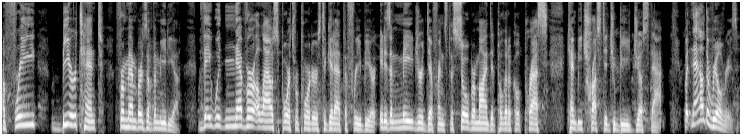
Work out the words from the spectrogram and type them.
A free beer tent for members of the media. They would never allow sports reporters to get at the free beer. It is a major difference. The sober minded political press can be trusted to be just that. But now the real reason.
